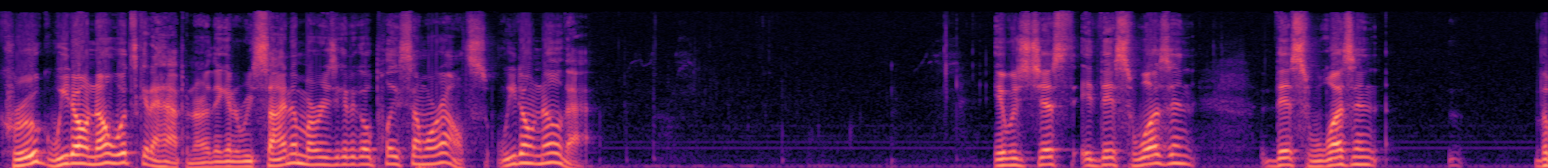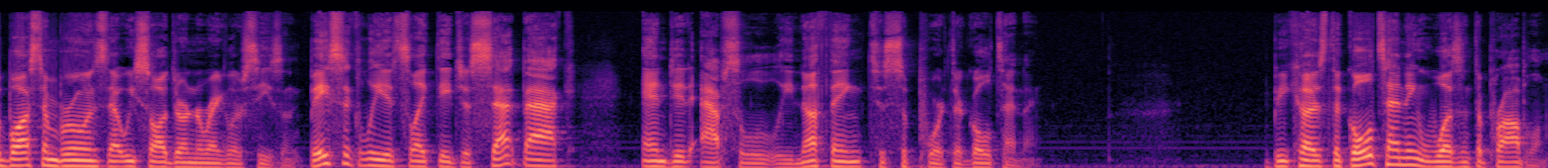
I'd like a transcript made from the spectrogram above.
Krug, we don't know what's going to happen. Are they going to resign him or is he going to go play somewhere else? We don't know that. It was just this wasn't this wasn't the Boston Bruins that we saw during the regular season. Basically, it's like they just sat back and did absolutely nothing to support their goaltending. Because the goaltending wasn't the problem.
